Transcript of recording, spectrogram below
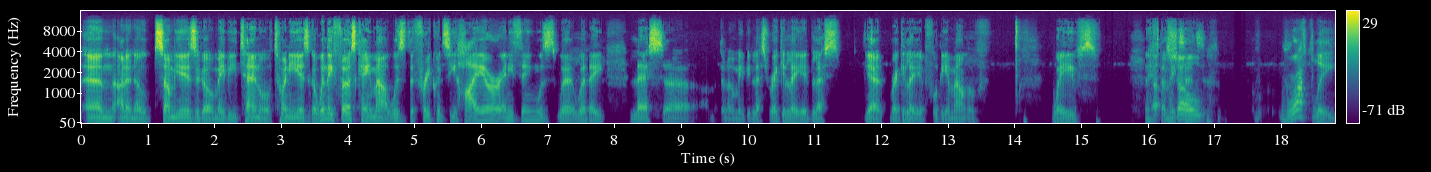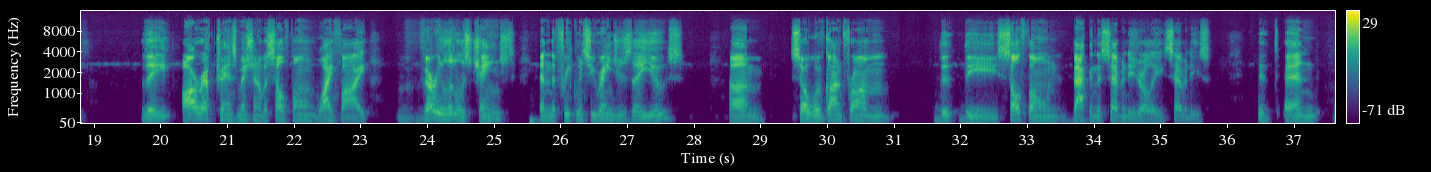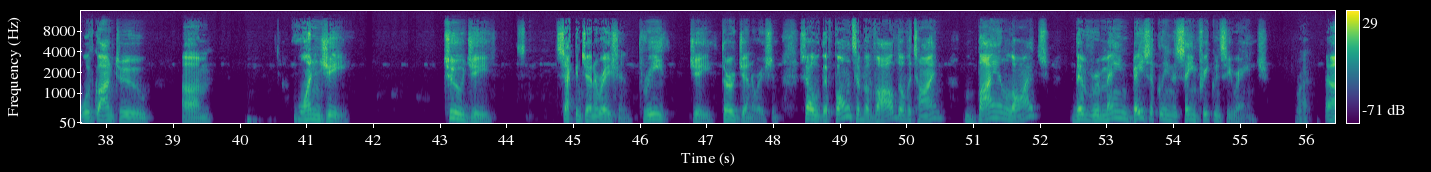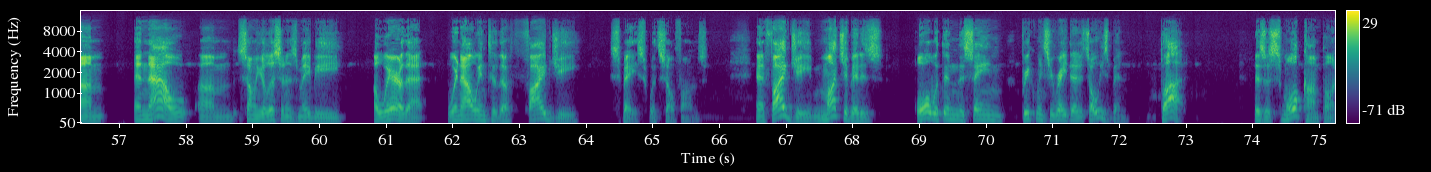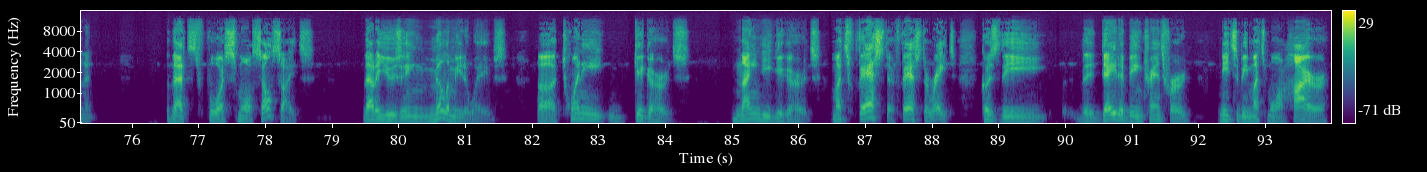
um i don't know some years ago maybe 10 or 20 years ago when they first came out was the frequency higher or anything was were, were they less uh don't know maybe less regulated less yeah regulated for the amount of waves Uh, that makes so sense roughly the RF transmission of a cell phone, Wi-Fi, very little has changed, and the frequency ranges they use. Um, so we've gone from the the cell phone back in the 70s, early 70s, it, and we've gone to um, 1G, 2G, second generation, 3G, third generation. So the phones have evolved over time. By and large, they've remained basically in the same frequency range. Right. Um, and now um, some of your listeners may be aware that we're now into the 5G space with cell phones. And 5G, much of it is all within the same frequency rate that it's always been. But there's a small component that's for small cell sites that are using millimeter waves, uh, 20 gigahertz, 90 gigahertz, much faster, faster rates, because the the data being transferred needs to be much more higher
